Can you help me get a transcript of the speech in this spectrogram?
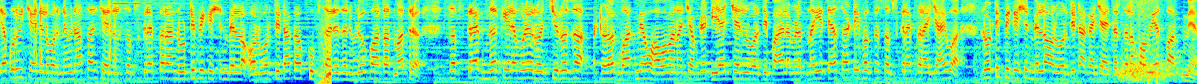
त्यापूर्वी चॅनलवर नवीन असाल चॅनल सबस्क्राईब करा. नोटिफिकेशन बेलला ऑलवरती टाका. खूप सारे जण व्हिडिओ पाहतात मात्र सबस्क्राईब न केल्यामुळे रोजची रोज ठळक बातम्या व हवामानाचे अपडेट या चॅनलवरती पाहायला मिळत नाही त्यासाठी फक्त सबस्क्राईब करायचे आहे व नोटिफिकेशन बेलला ऑलवरती टाकायचे आहे. तर चला पाहूयात बातम्या.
